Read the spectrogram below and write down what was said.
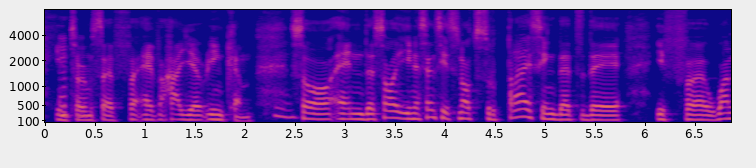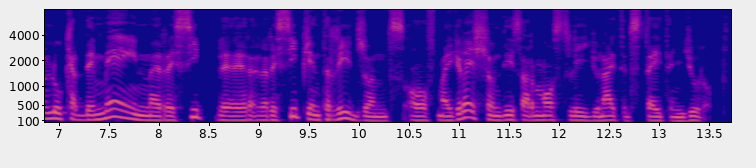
in terms of, of higher income. Mm. So, and so in a sense, it's not surprising that the if uh, one look at the main recip- uh, recipient regions of migration, these are mostly United States and Europe.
